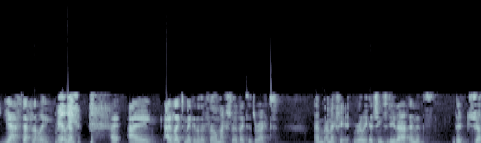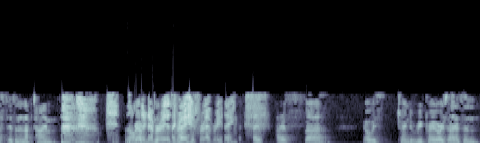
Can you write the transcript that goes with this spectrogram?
Yes, definitely. Really? Def- I I I'd like to make another film. Actually, I'd like to direct. I'm I'm actually really itching to do that, and it's there just isn't enough time. well, there never is, right, for everything. I've I've uh, always trying to reprioritize and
